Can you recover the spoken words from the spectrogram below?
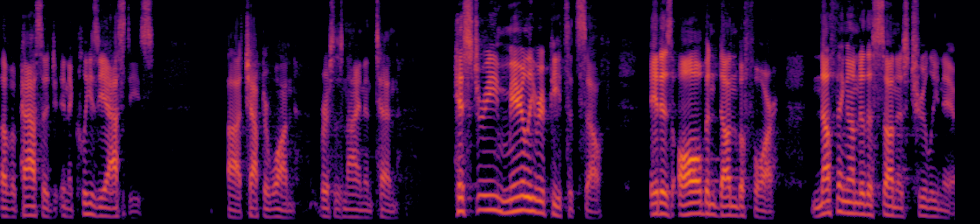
of a passage in Ecclesiastes, uh, chapter 1, verses 9 and 10. History merely repeats itself. It has all been done before. Nothing under the sun is truly new.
